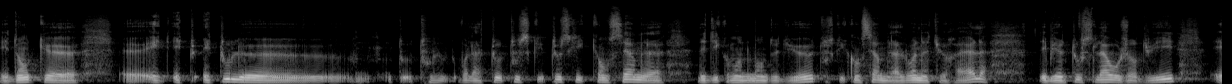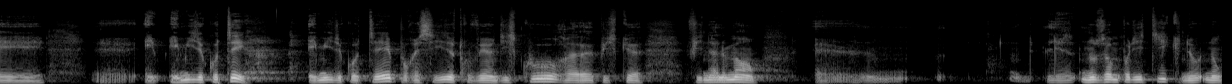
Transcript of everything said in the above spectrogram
et donc, euh, et, tout le, voilà, tout, ce qui, concerne les dix commandements de Dieu, tout ce qui concerne la loi naturelle, eh bien, tout cela aujourd'hui est, est, mis de côté, est mis de côté pour essayer de trouver un discours, euh, puisque finalement, euh, nos hommes politiques n'ont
